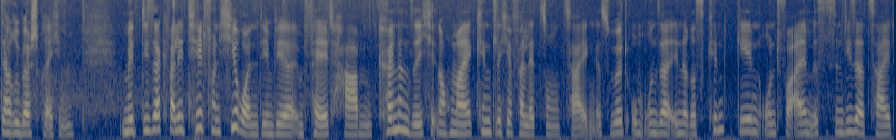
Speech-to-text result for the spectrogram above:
darüber sprechen. Mit dieser Qualität von Chiron, den wir im Feld haben, können sich nochmal kindliche Verletzungen zeigen. Es wird um unser inneres Kind gehen und vor allem ist es in dieser Zeit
